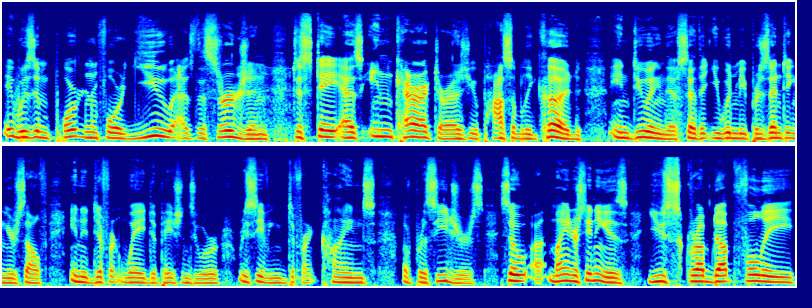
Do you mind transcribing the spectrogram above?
it was important for you as the surgeon to stay as in character as you possibly could in doing this, so that you wouldn't be presenting yourself in a different way to patients who were receiving different kinds of procedures. So uh, my understanding is you scrubbed up fully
